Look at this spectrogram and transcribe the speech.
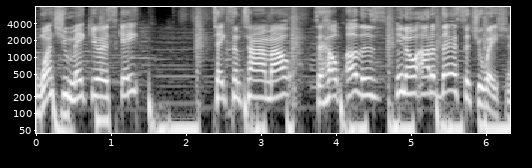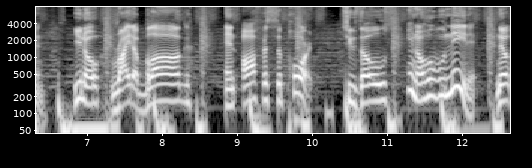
Once you make your escape, take some time out to help others, you know, out of their situation. You know, write a blog and offer support to those, you know, who will need it. Now,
